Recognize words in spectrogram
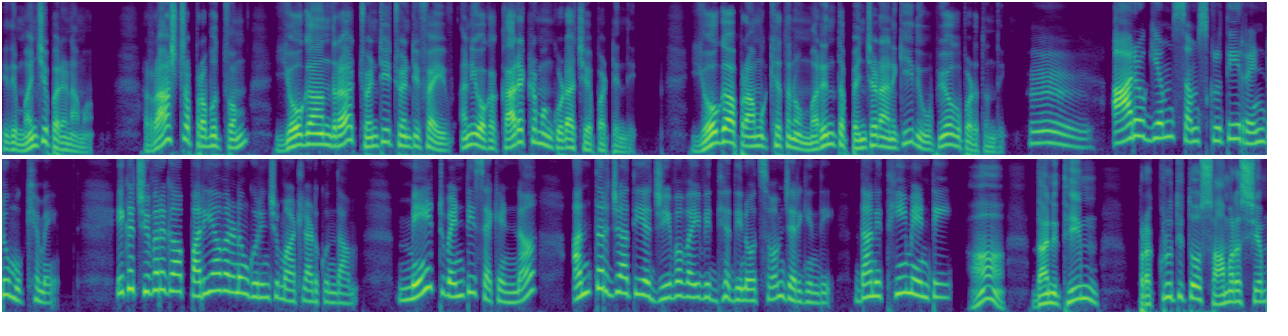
ఇది మంచి పరిణామం. రాష్ట్ర ప్రభుత్వం యోగాంధ్ర ట్వంటీ ట్వంటీ అని ఒక కార్యక్రమం కూడా చేపట్టింది. యోగా ప్రాముఖ్యతను మరింత పెంచడానికి ఇది ఉపయోగపడుతుంది. ఆరోగ్యం సంస్కృతి రెండూ ముఖ్యమే. ఇక చివరగా పర్యావరణం గురించి మాట్లాడుకుందాం. మే ట్వంటీ సెకండ్న అంతర్జాతీయ జీవవైవిధ్య దినోత్సవం జరిగింది. దాని థీమ్ ఏంటి? ఆ దాని థీమ్ ప్రకృతితో సామరస్యం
